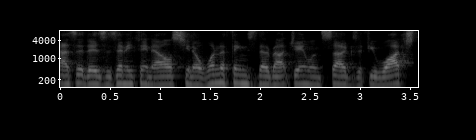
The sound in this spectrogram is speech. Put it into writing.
as it is as anything else. You know, one of the things that about Jalen Suggs, if you watched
